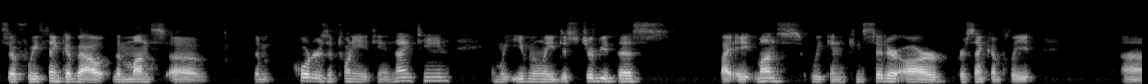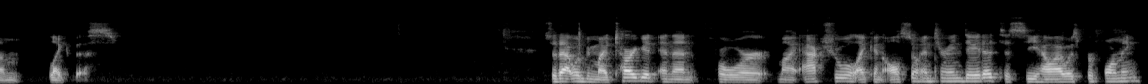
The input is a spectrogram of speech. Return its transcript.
So if we think about the months of the quarters of 2018 and 19, and we evenly distribute this by eight months, we can consider our percent complete um, like this. So that would be my target. And then for my actual, I can also enter in data to see how I was performing.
